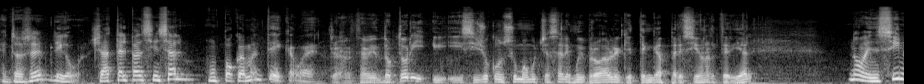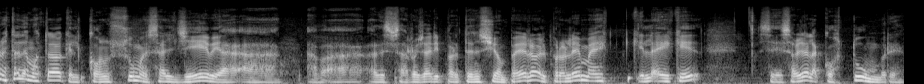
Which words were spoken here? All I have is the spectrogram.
Entonces, digo, ya está el pan sin sal, un poco de manteca, bueno. Claro, está bien. Doctor, ¿y, si yo consumo mucha sal, es muy probable que tenga presión arterial? No, en sí no está demostrado que el consumo de sal lleve a, desarrollar hipertensión, pero el problema es que, es que se desarrolla la costumbre.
